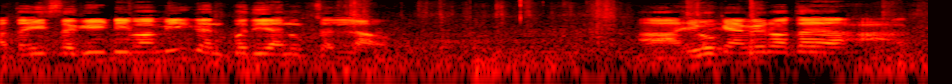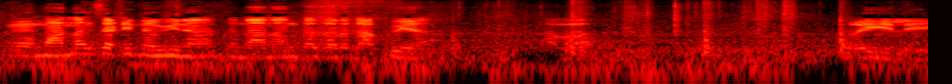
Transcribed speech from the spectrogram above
आता ही सगळी टीम आम्ही गणपती आणूक चालला आहोत. हा ह्यो कॅमेरा आता आ, नानांसाठी नवीन हा तर नानांका जरा दाखवूया. खय गेले.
